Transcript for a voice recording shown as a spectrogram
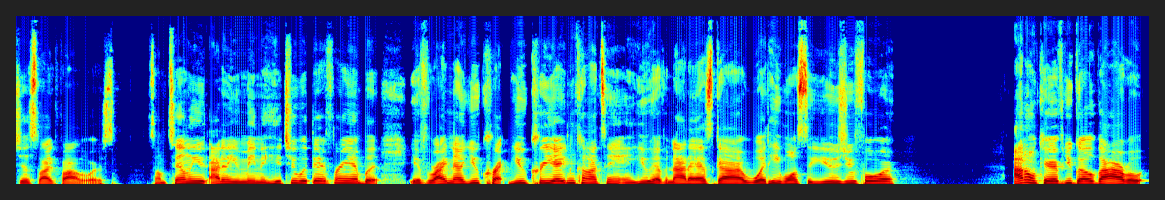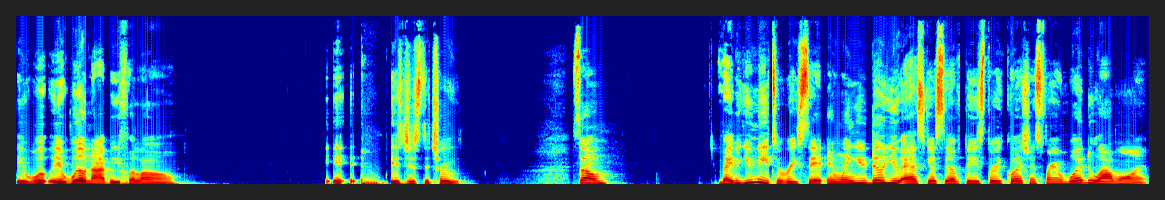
just like followers. So I'm telling you, I didn't even mean to hit you with that, friend. But if right now you cra- you creating content and you have not asked God what He wants to use you for, I don't care if you go viral. It will it will not be for long. It, it's just the truth. So maybe you need to reset. And when you do, you ask yourself these three questions, friend. What do I want?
